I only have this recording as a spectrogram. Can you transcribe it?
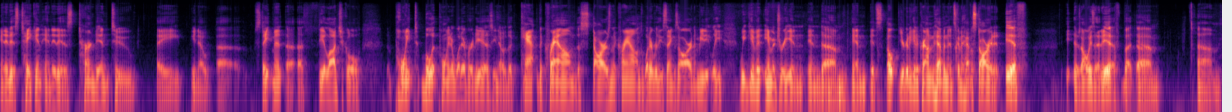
and it is taken and it is turned into a, you know, uh, statement, a, a theological point, bullet point, or whatever it is, you know, the cat, the crown, the stars and the crowns, whatever these things are, and immediately we give it imagery and and um, and it's oh, you're going to get a crown in heaven and it's going to have a star in it if there's always that if, but um, um,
